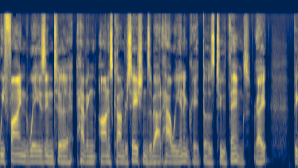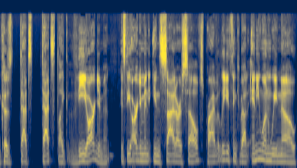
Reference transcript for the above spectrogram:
we find ways into having honest conversations about how we integrate those two things, right? Because that's that's like the argument. It's the argument inside ourselves privately. You think about anyone we know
